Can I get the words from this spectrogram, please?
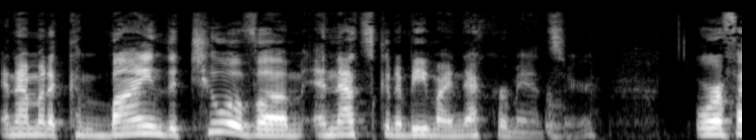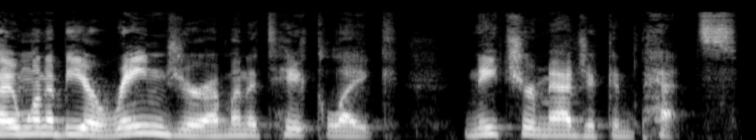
and I'm going to combine the two of them, and that's going to be my necromancer. Or if I want to be a ranger, I'm going to take like nature magic and pets.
